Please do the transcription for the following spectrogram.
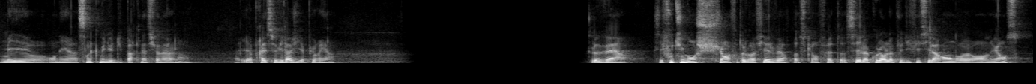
Mais on est à 5 minutes du parc national. Et après ce village, il n'y a plus rien. Le vert, c'est foutument chiant à photographier le vert parce qu'en fait, c'est la couleur la plus difficile à rendre en nuance,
